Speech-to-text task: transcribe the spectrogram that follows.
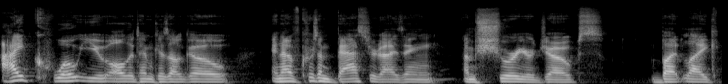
I quote you all the time because I'll go, and of course I'm bastardizing, I'm sure your jokes, but like,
